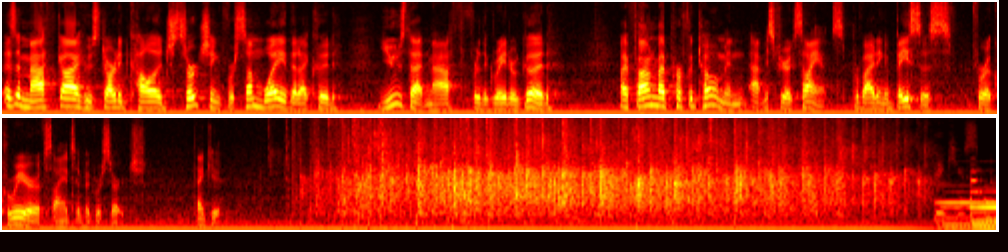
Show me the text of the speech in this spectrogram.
As a math guy who started college searching for some way that I could use that math for the greater good, I found my perfect home in atmospheric science, providing a basis for a career of scientific research. Thank you. Thank you. So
